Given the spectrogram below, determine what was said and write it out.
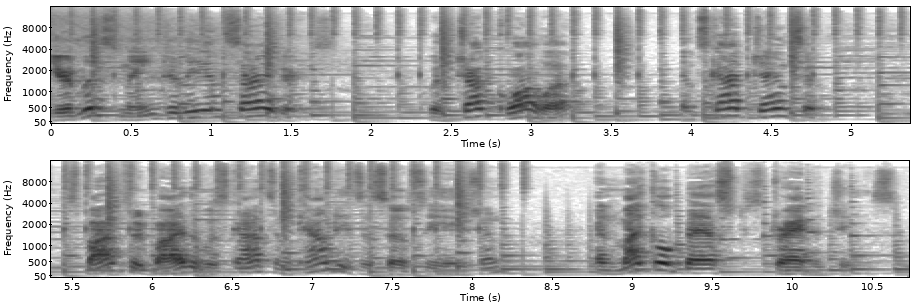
You're listening to The Insiders with Chuck Chvala and Scott Jensen, sponsored by the Wisconsin Counties Association and Michael Best Strategies.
